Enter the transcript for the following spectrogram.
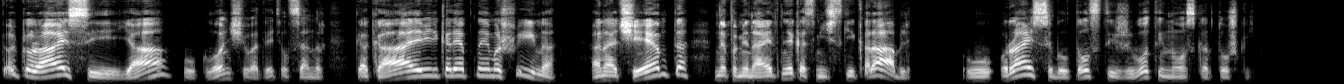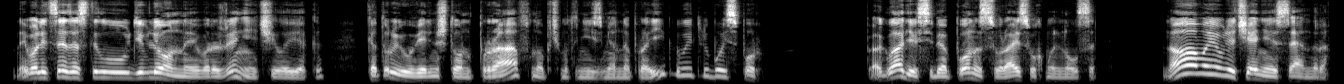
«Только Райс и я», — уклончиво ответил Сендер. «Какая великолепная машина! Она чем-то напоминает мне космический корабль». У Райса был толстый живот и нос картошкой. На его лице застыло удивленное выражение человека, который уверен, что он прав, но почему-то неизменно проигрывает любой спор. Погладив себя по носу, Райс ухмыльнулся. «Новое увлечение Сендера».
